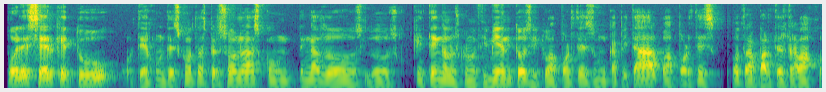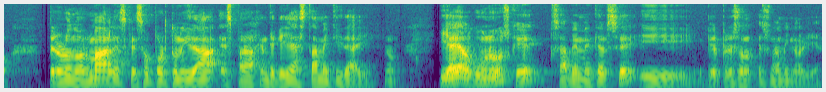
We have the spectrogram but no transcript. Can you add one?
Puede ser que tú te juntes con otras personas, con, tengas los, los, que tengan los conocimientos y tú aportes un capital o aportes otra parte del trabajo. Pero lo normal es que esa oportunidad es para la gente que ya está metida ahí. ¿no? Y hay algunos que saben meterse, y, pero, eso es una minoría.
